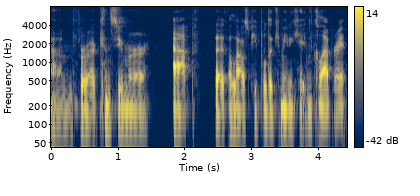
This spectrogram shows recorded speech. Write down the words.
um, for a consumer app that allows people to communicate and collaborate.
